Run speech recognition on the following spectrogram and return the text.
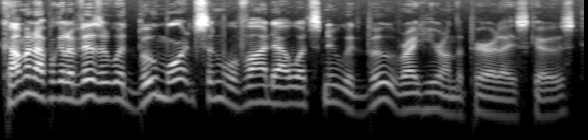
Coming up, we're going to visit with Boo Mortenson. We'll find out what's new with Boo right here on the Paradise Coast.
